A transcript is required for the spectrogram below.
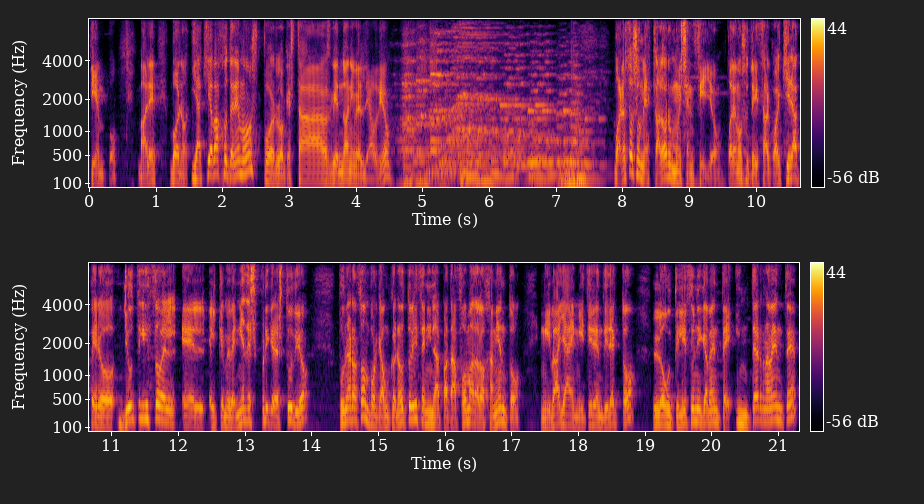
tiempo, ¿vale? Bueno, y aquí abajo tenemos, por lo que estás viendo a nivel de audio. Bueno, esto es un mezclador muy sencillo. Podemos utilizar cualquiera, pero yo utilizo el, el, que me venía de Spreaker Studio por una razón, porque aunque no utilice ni la plataforma de alojamiento ni vaya a emitir en directo, lo utilizo únicamente internamente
